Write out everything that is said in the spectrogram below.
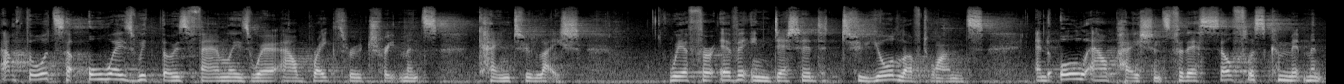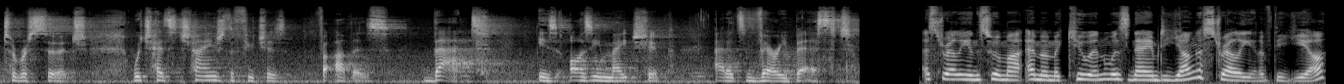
Our thoughts are always with those families where our breakthrough treatments came too late. We are forever indebted to your loved ones and all our patients for their selfless commitment to research, which has changed the futures for others. That is Aussie mateship at its very best. Australian swimmer Emma McKeon was named Young Australian of the Year.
